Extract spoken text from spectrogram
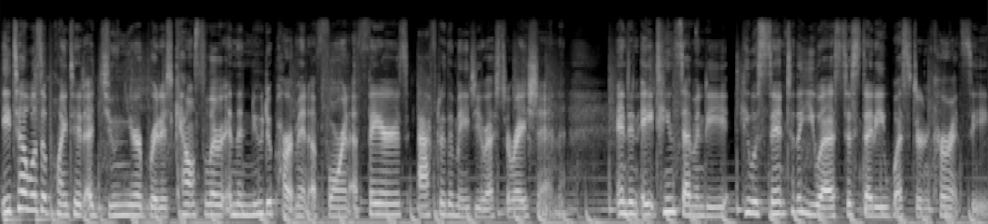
Ito was appointed a junior British counselor in the new Department of Foreign Affairs after the Meiji Restoration. And in 1870, he was sent to the US to study Western currency.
